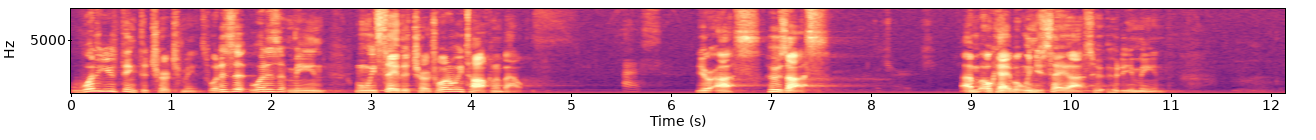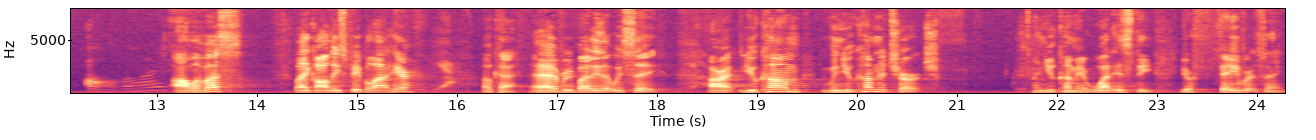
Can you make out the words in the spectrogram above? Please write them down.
what do you think the church means? What, is it, what does it mean when we say the church? What are we talking about? Us. You're us. Who's us? The church. Um, okay, but when you say us, who, who do you mean? All of us? All of us? Like all these people out here? Yeah. Okay, everybody that we see. All right, you come, when you come to church and you come here, what is the, your favorite thing?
